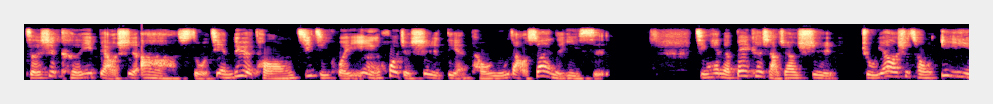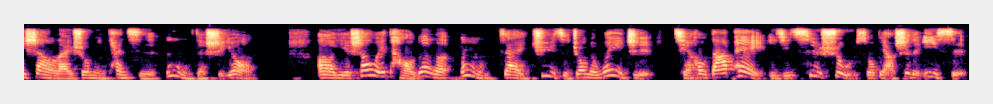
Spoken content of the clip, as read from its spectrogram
则是可以表示啊所见略同、积极回应或者是点头如捣蒜的意思。今天的备课小教室主要是从意义上来说明叹词“嗯”的使用。呃，也稍微讨论了，嗯，在句子中的位置、前后搭配以及次数所表示的意思，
